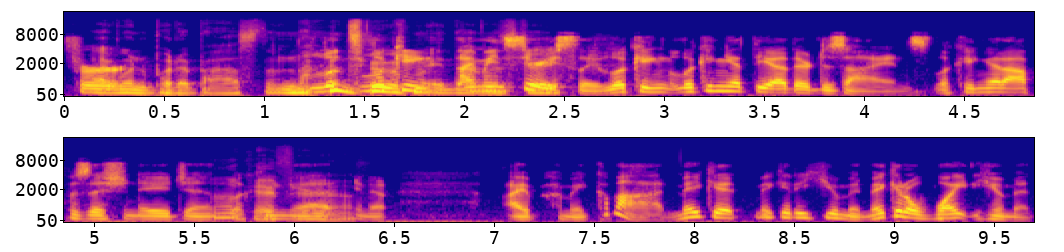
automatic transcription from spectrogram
for I wouldn't put it past them. not look, to have looking made that I mean mistake. seriously, looking looking at the other designs, looking at opposition agent, Okay, looking at, enough. you know I I mean, come on, make it make it a human. Make it a white human.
